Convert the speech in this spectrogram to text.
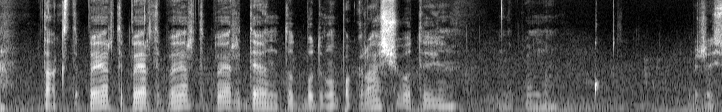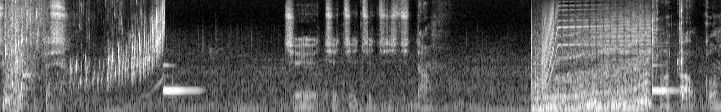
Так, тепер, тепер, тепер, тепер. Де тут будемо покращувати? Напевно. Біжи сюди кудись. Чи, чи, чи, чи, чи, чи, да. Моталку.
